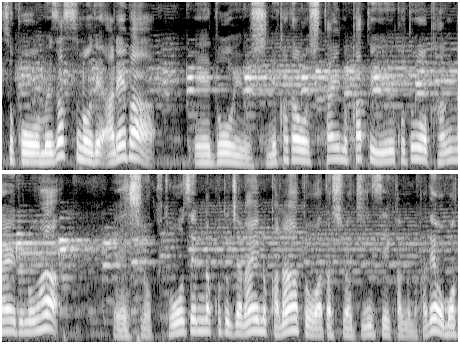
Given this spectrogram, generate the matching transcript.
そこを目指すのであれば、えー、どういう死に方をしたいのかということを考えるのは、えー、白く当然なことじゃないのかなと私は人生観の中で思っ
